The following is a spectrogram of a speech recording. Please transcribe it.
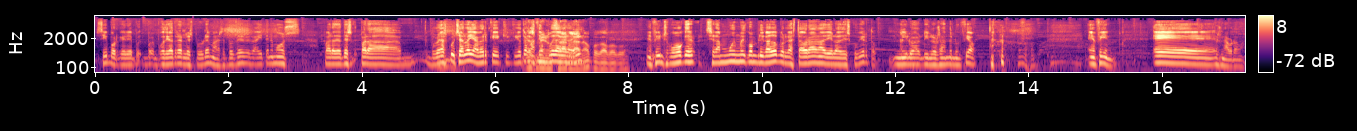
Sí, porque podría traerles problemas. Entonces ahí tenemos para, para volver a escucharla y a ver qué, qué- qué otra canción puede haber ahí. ¿no? Poco a poco. En fin, supongo que será muy muy complicado porque hasta ahora nadie lo ha descubierto, ni, lo, ni los han denunciado. en fin, eh, es una broma.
